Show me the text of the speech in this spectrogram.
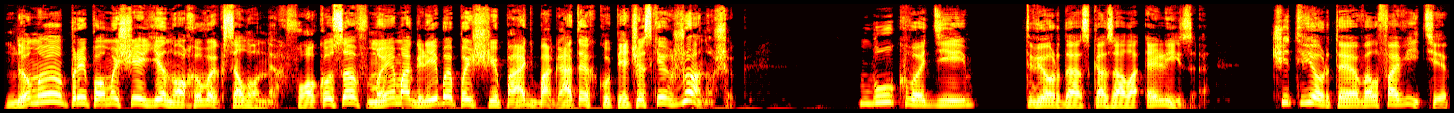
Думаю, при помощи еноховых салонных фокусов мы могли бы пощипать богатых купеческих женушек». «Буква Ди», — твердо сказала Элиза. «Четвертая в алфавите.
